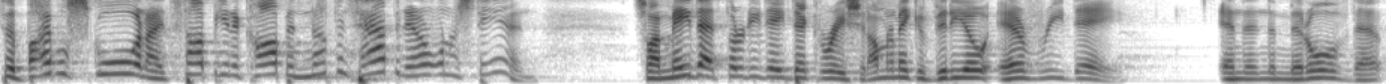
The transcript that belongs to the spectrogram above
to Bible school and I stopped being a cop and nothing's happening. I don't understand. So I made that 30 day declaration. I'm gonna make a video every day. And in the middle of that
